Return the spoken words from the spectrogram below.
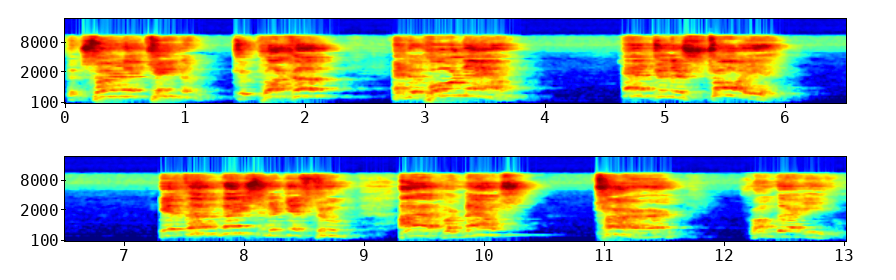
Concerning that kingdom to pluck up and to pour down and to destroy it. If that nation against whom I have pronounced turn from their evil,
